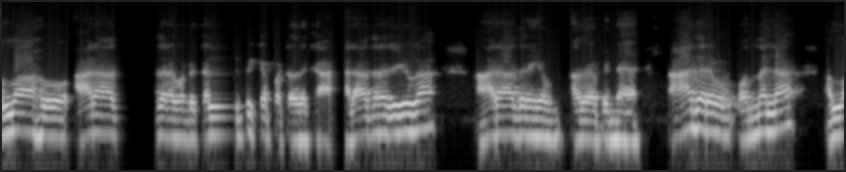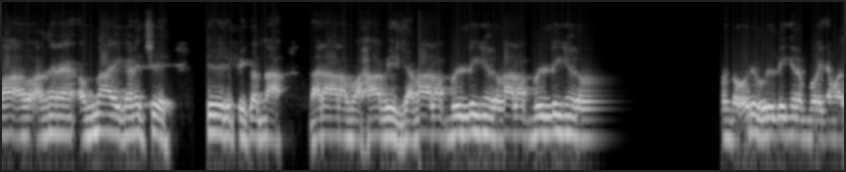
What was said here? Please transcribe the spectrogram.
അള്ളാഹു ആരാധന കൊണ്ട് കൽപ്പിക്കപ്പെട്ടതിനൊക്കെ ആരാധന ചെയ്യുക. ആരാധനയും അത് പിന്നെ ആദരവും ഒന്നല്ല. അള്ളാ അങ്ങനെ ഒന്നായി ഗണിച്ച് വിവരിപ്പിക്കുന്ന ധാരാളം വഹാബി ജമാല ബിൽഡിങ്ങുകൾ ബിൽഡിങ്ങുകൾ ഒരു ബിൽഡിങ്ങിലും പോയി നമ്മൾ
